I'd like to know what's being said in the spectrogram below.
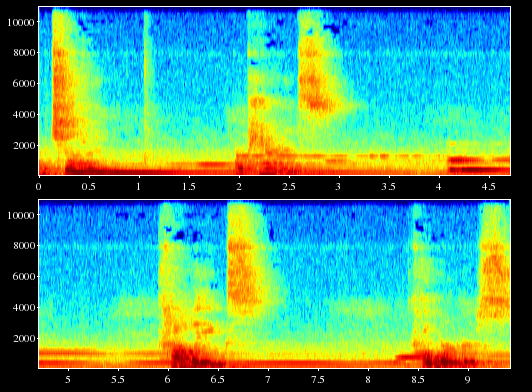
our children, our parents, colleagues, co-workers,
